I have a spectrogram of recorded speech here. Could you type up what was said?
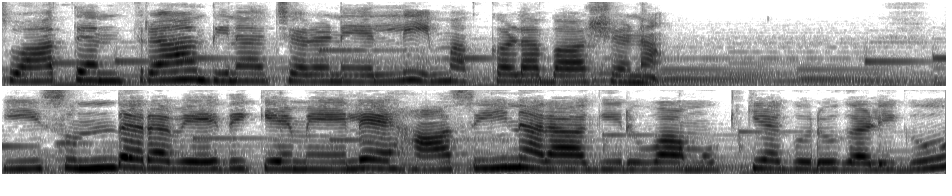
ಸ್ವಾತಂತ್ರ್ಯ ದಿನಾಚರಣೆಯಲ್ಲಿ ಮಕ್ಕಳ ಭಾಷಣ. ಈ ಸುಂದರ ವೇದಿಕೆ ಮೇಲೆ ಆಸೀನರಾಗಿರುವ ಮುಖ್ಯ ಗುರುಗಳಿಗೂ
